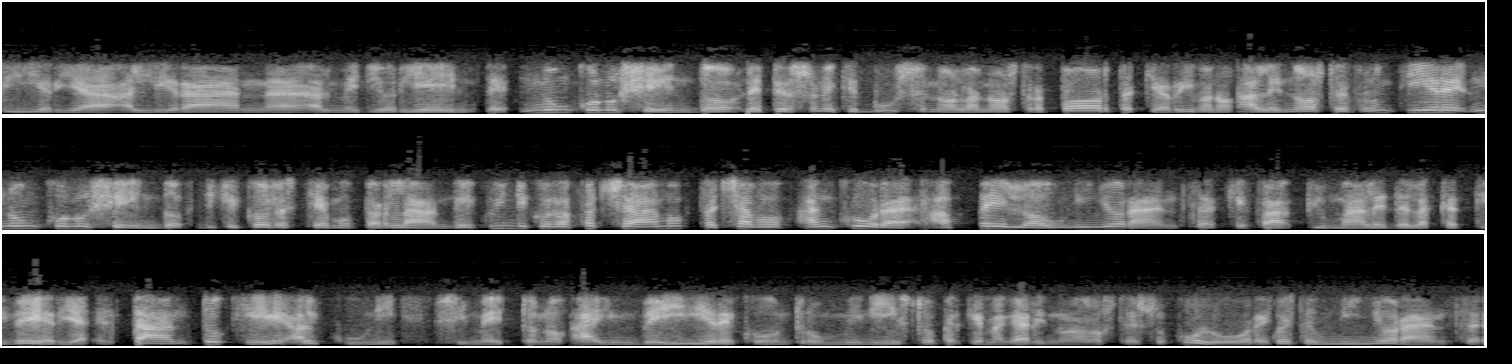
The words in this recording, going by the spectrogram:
Siria all'Iran al Medio Oriente, non conoscendo le persone che bussano alla nostra porta, che arrivano alle nostre frontiere, non conoscendo di che cosa stiamo parlando e quindi cosa facciamo? Facciamo ancora appello a un'ignoranza che fa più male della cattiveria, tanto che alcuni si mettono a inveire contro un ministro perché magari non ha lo stesso colore. Questa è un'ignoranza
